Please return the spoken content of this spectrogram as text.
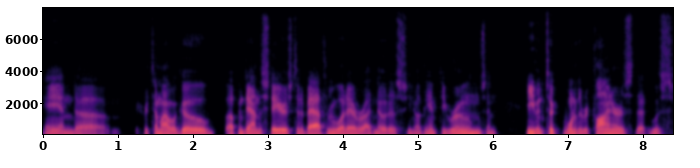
and uh, every time I would go up and down the stairs to the bathroom or whatever, I'd notice you know the empty rooms, and he even took one of the recliners that was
